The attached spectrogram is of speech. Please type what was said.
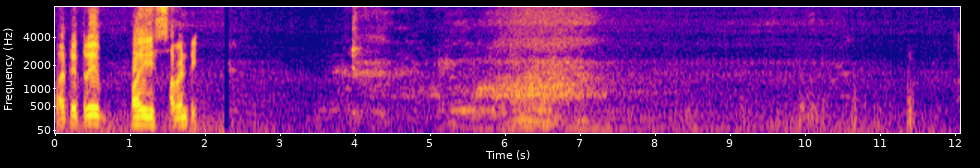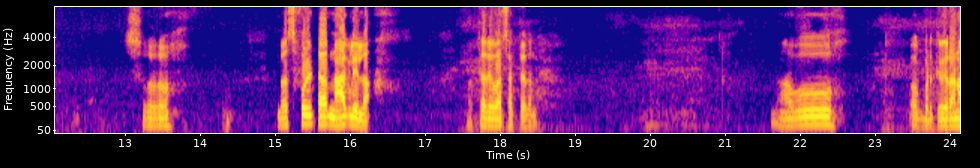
thirty three by seventy so bus full turn ಆಗಲಿಲ್ಲ. ಮತ್ತೆ ರಿವರ್ಸ್ ಆಗ್ತಾ ಇದ್ದಾನೆ ನಾವು ಹೋಗ್ಬಿಡ್ತೀವಿ ರಣ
